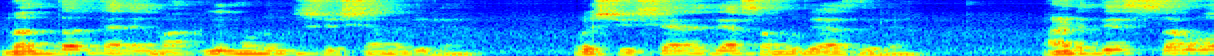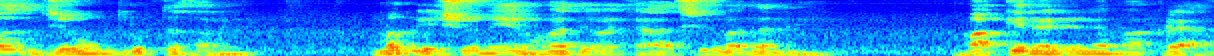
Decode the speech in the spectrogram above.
नंतर त्याने भाकरी म्हणून शिष्याने दिल्या व शिष्याने त्या समुदयास दिल्या. आणि ते सर्व जेवण तृप्त झाले. मग येशूने यहोवा देवाच्या आशीर्वादाने बाकी राहिलेल्या भाकऱ्या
